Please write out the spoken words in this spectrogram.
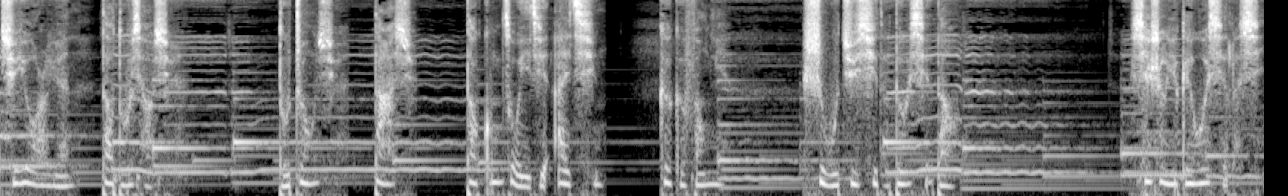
去幼儿园到读小学，读中学、大学。到工作以及爱情，各个方面，事无巨细的都写到了。先生也给我写了信，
